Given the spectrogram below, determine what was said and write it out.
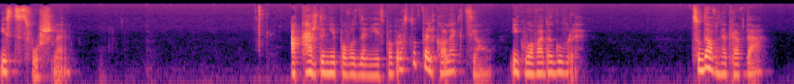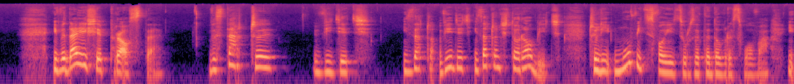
jest słuszny. A każde niepowodzenie jest po prostu tylko lekcją i głowa do góry. Cudowne, prawda? I wydaje się proste. Wystarczy widzieć i wiedzieć i zacząć to robić, czyli mówić swojej córce te dobre słowa i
